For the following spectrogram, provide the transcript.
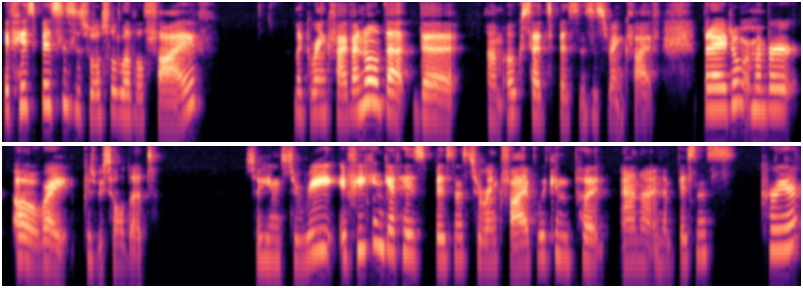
if his business is also level five. like rank five. I know that the um, Oakstead's business is rank five, but I don't remember. Oh, right, because we sold it. So he needs to re. If he can get his business to rank five, we can put Anna in a business career,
